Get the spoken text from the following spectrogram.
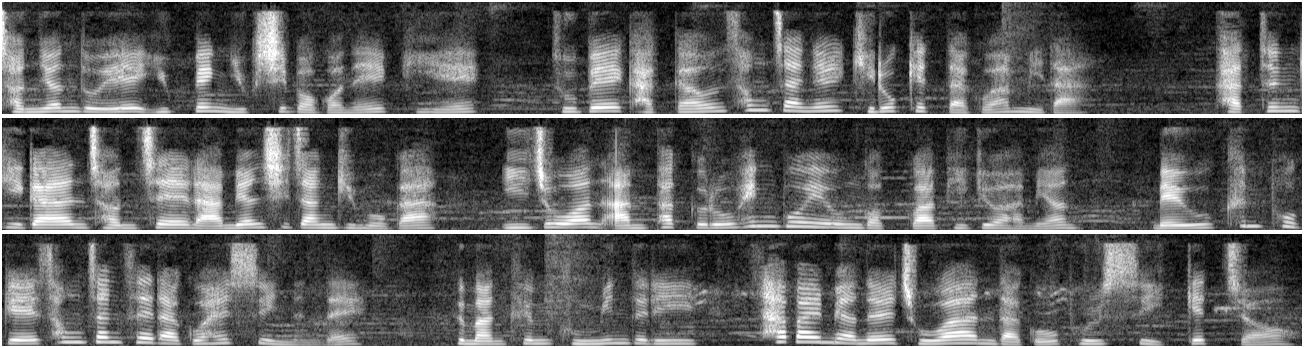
전년도에 660억 원에 비해 2배 가까운 성장을 기록했다고 합니다. 같은 기간 전체 라면 시장 규모가 2조 원 안팎으로 횡보해온 것과 비교하면 매우 큰 폭의 성장세라고 할 수 있는데 그만큼 국민들이 사발면을 좋아한다고 볼 수 있겠죠.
